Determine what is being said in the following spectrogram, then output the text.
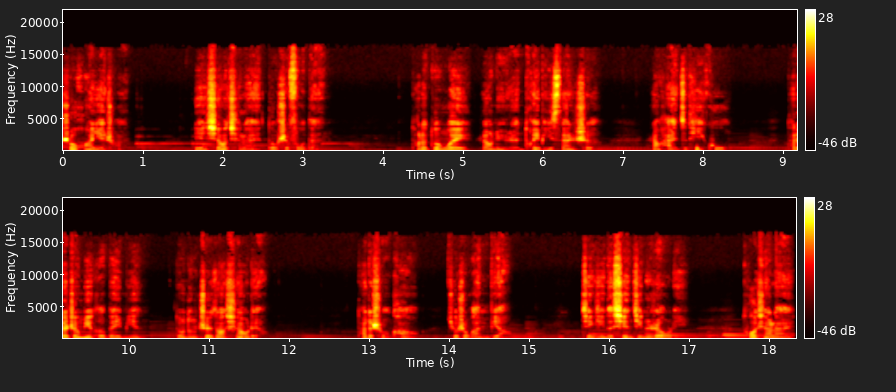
说话也喘，连笑起来都是负担。他的吨位让女人退避三舍。让孩子啼哭，他的正面和背面都能制造笑料。他的手铐就是腕表，紧紧地陷进了肉里，脱下来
